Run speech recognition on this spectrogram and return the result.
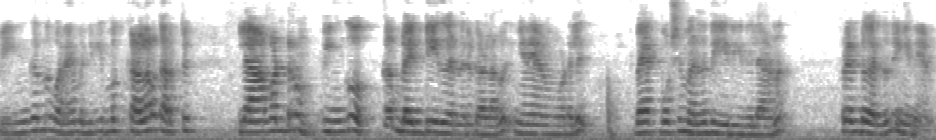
പിങ്ക് എന്ന് പറയാൻ എനിക്ക് നമുക്ക് കളർ കറക്റ്റ് ലാവണ്ടറും പിങ്കും ഒക്കെ ബ്ലെൻഡ് ചെയ്ത് വരുന്ന ഒരു കളർ ഇങ്ങനെയാണ് മോഡൽ ബാക്ക് പോർഷൻ വരുന്നത് ഈ രീതിയിലാണ്. ഫ്രണ്ട് വരുന്നത് ഇങ്ങനെയാണ്.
